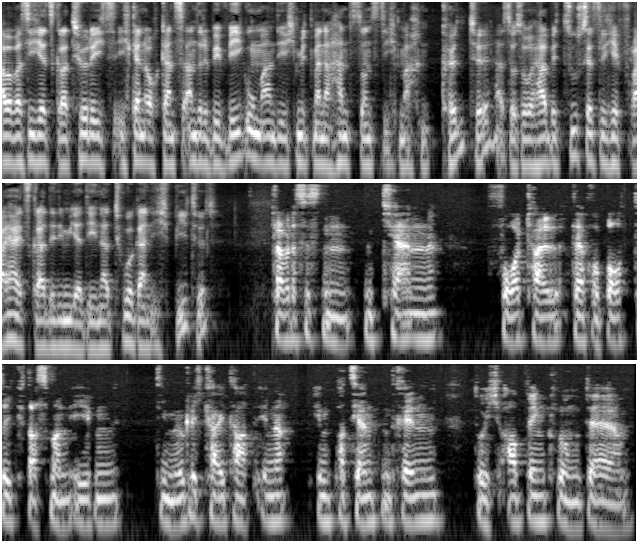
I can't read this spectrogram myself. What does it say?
Aber was ich jetzt gerade höre, ich, ich kann auch ganz andere Bewegungen machen, die ich mit meiner Hand sonst nicht machen könnte. Also so habe zusätzliche Freiheitsgrade, die mir die Natur gar nicht bietet. Ich glaube, das ist ein, ein Kernvorteil der Robotik, dass man eben die Möglichkeit hat, in, im Patienten drin durch Abwinklung der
